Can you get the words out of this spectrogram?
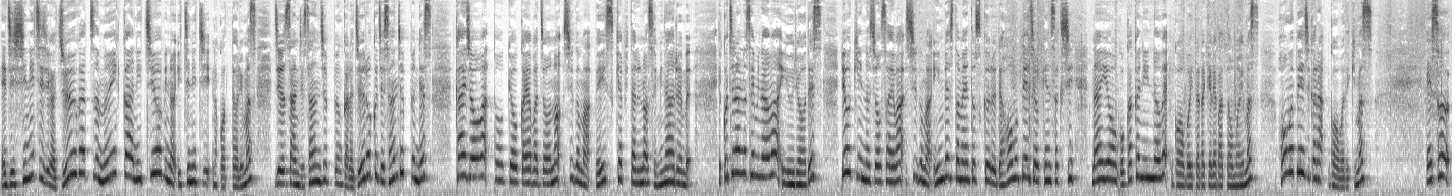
え実施日時が10月6日日曜日の1日残っております。13時30分から16時30分です。会場は東京茅場町のシグマベイイスキャピタルのセミナールーム。こちらのセミナーは有料です。料金の詳細はシグマインベストメントスクールでホームページを検索し、内容をご確認の上ご応募いただければと思います。ホームページからご応募できます。えそう、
